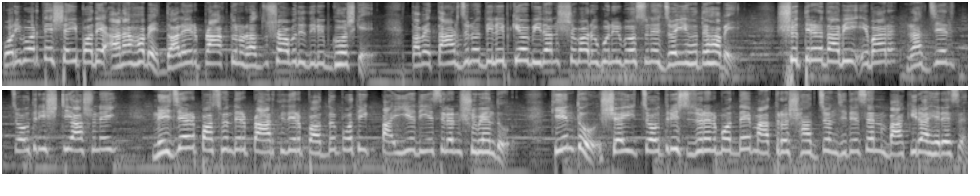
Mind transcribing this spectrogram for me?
পরিবর্তে সেই পদে আনা হবে দলের প্রাক্তন রাজ্য সভাপতি দিলীপ ঘোষকে। তবে তার জন্য দিলীপকেও বিধানসভার উপনির্বাচনে জয়ী হতে হবে। সূত্রের দাবি, এবার রাজ্যের চৌত্রিশটি আসনেই নিজের পছন্দের প্রার্থীদের পদ্মপ্রতীক পাইয়ে দিয়েছিলেন শুভেন্দু। কিন্তু সেই চৌত্রিশ জনের মধ্যে মাত্র সাতজন জিতেছেন, বাকিরা হেরেছেন।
